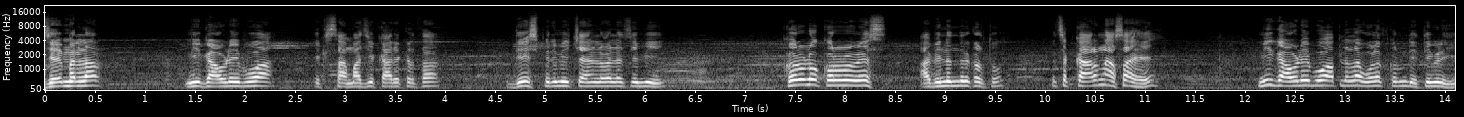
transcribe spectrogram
जय मल्हार. मी गावडेबुवा एक सामाजिक कार्यकर्ता. देशप्रेमी चॅनलवाल्याचे मी करोडो करोडो वेळेस अभिनंदन करतो. याचं कारण असं आहे मी गावडेबुवा आपल्याला ओळख करून देतेवेळी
